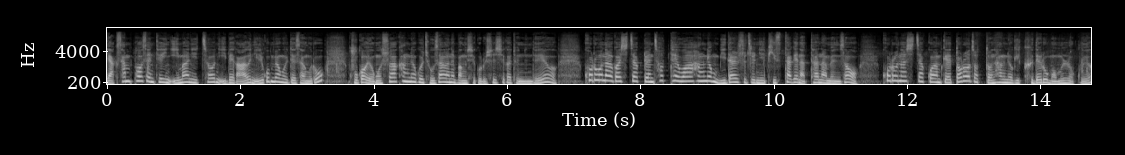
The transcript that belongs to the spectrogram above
약 3%인 22,297명을 대상으로 국어, 영어, 수학 학력을 조사하는 방식으로 실시가 됐는데요. 코로나가 시작된 첫 해와 학력 미달 수준이 비슷하게 나타나면 되면서 코로나 시작과 함께 떨어졌던 학력이 그대로 머물렀고요.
